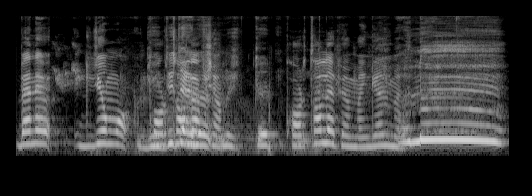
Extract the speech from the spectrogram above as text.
Ben ev, gidiyorum o portal yapacağım. Portal yapıyorum ben gelme. Ana!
